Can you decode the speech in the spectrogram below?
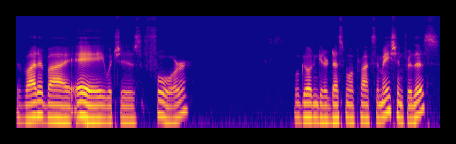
divided by a, which is 4. We'll go ahead and get a decimal approximation for this.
